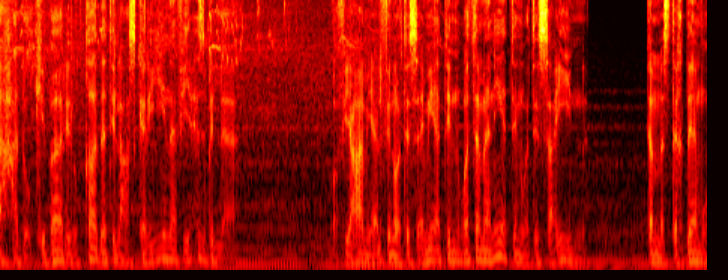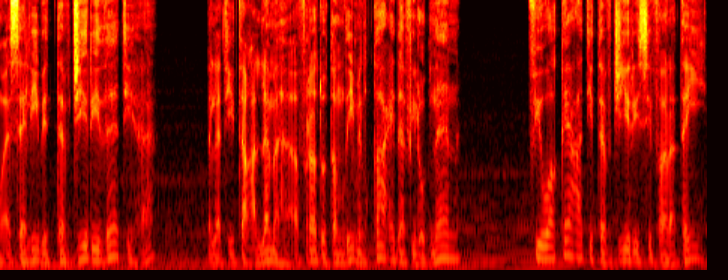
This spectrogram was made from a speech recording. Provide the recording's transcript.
أحد كبار القادة العسكريين في حزب الله. وفي عام 1998 تم استخدام أساليب التفجير ذاتها التي تعلمها أفراد تنظيم القاعدة في لبنان في واقعة تفجير سفارتي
